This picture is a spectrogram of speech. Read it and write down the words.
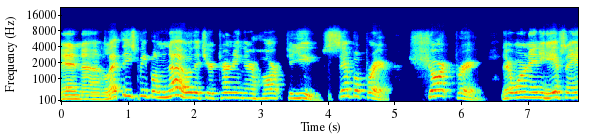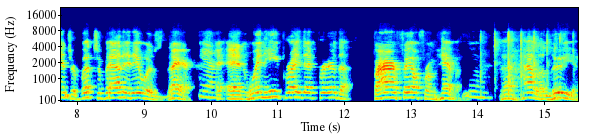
and uh, let these people know that you're turning their heart to you. Simple prayer, short prayer. There weren't any ifs, ands, or buts about it. It was there. yeah. And when he prayed that prayer, the fire fell from heaven. Mm. Uh, hallelujah!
